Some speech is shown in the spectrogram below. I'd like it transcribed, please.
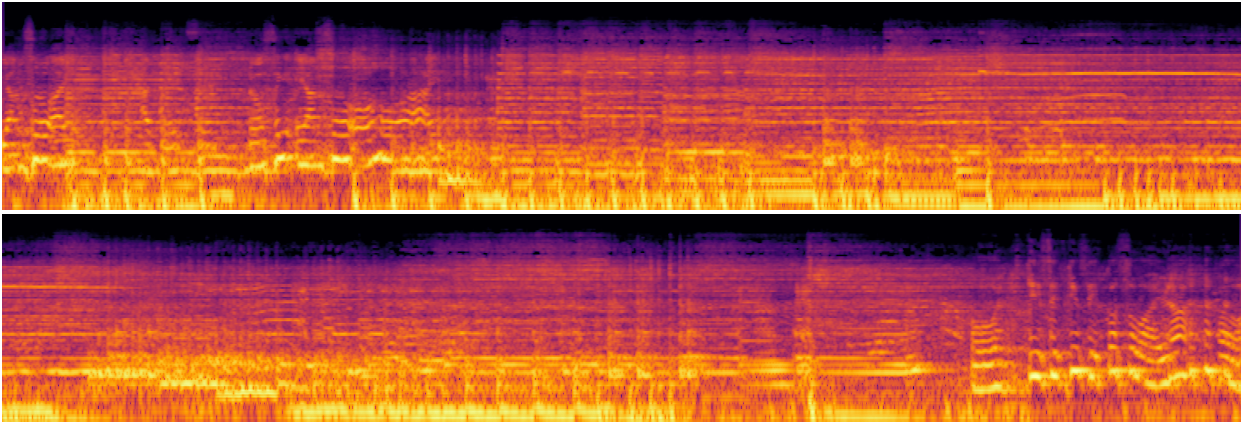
confianza กี่สิบกี่สิบก็สวยนะโอ้โห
